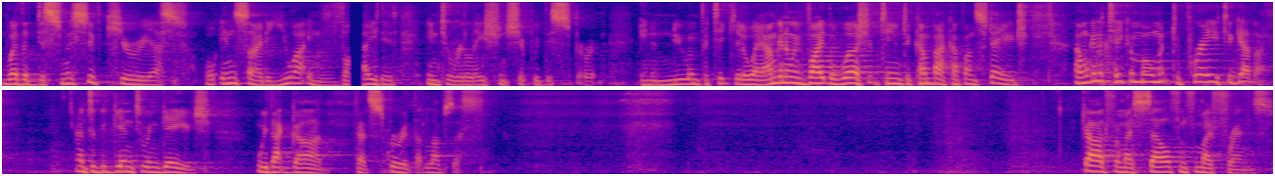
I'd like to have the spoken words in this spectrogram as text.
Whether dismissive, curious, or insider, you are invited into relationship with this Spirit in a new and particular way. I'm going to invite the worship team to come back up on stage, and we're going to take a moment to pray together and to begin to engage with that God, that Spirit that loves us. God, for myself and for my friends.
